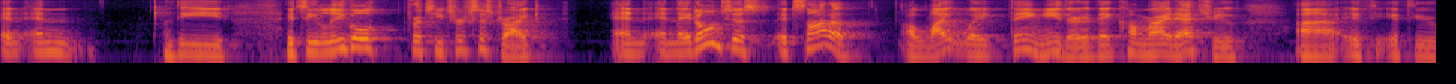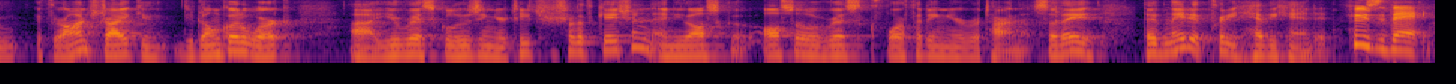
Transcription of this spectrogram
and and the it's illegal for teachers to strike, and and they don't just it's not a, a lightweight thing either. They come right at you. Uh, if if you if you're on strike, you, you don't go to work. Uh, you risk losing your teacher certification, and you also also risk forfeiting your retirement. So they they've made it pretty heavy-handed. Who's they?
